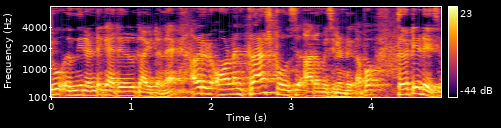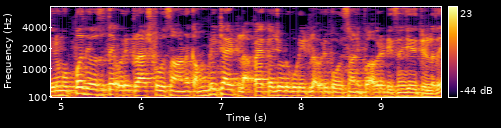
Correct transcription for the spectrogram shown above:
ടു എന്നീ രണ്ട് കാറ്റഗറികൾക്കായിട്ട് തന്നെ അവരൊരു ഓൺലൈൻ ക്രാഷ് കോഴ്സ് ആരംഭിച്ചിട്ടുണ്ട്. അപ്പോൾ തേർട്ടി ഡേയ്സ് ഒരു മുപ്പത് ദിവസത്തെ ഒരു ക്രാഷ് കോഴ്സാണ് കംപ്ലീറ്റ് ആയിട്ടുള്ള പാക്കേജോട് കൂടിയിട്ടുള്ള ഒരു കോഴ്സാണ് ഇപ്പോൾ അവർ ഡിസൈൻ ചെയ്തിട്ടുള്ളത്.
